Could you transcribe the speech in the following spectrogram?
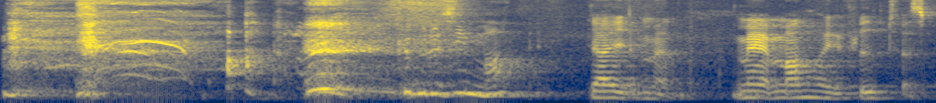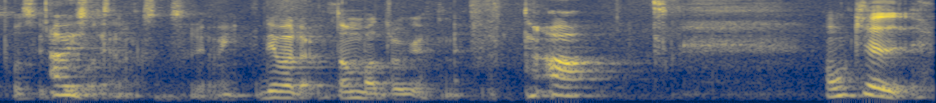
Kunde du simma? Jajamän. Men man har ju flytväst på sig på båten också, så det var, det var lugnt. De bara drog upp mig. Ja. Okej,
